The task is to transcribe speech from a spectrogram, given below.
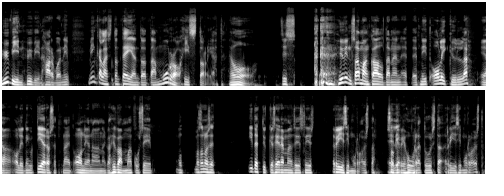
hyvin, hyvin harvoin. Niin minkälaiset on teidän tota, murohistoriat? Joo. Siis hyvin samankaltainen, että et niitä oli kyllä ja oli niinku tiedossa, että näitä on ja nämä on aika hyvän makuisia. Mutta mä sanoisin, että itse tykkäsin enemmän siis niistä riisimuroista, sokerihuurretuista riisimuroista.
